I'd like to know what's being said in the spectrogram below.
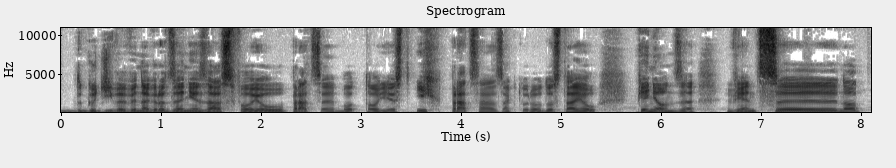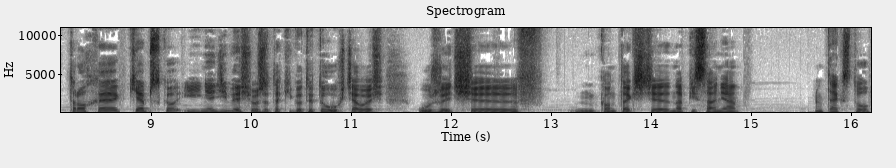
godziwe wynagrodzenie za swoją pracę, bo to jest ich praca, za którą dostają pieniądze. Więc e, no trochę kiepsko i nie dziwię się, że takiego tytułu chciałeś użyć e, w kontekście napisania tekstu,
